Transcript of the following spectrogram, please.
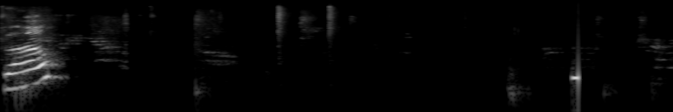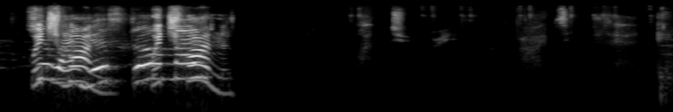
twelve, Which Children, one? Which one? One, two, three, four, five, six, seven, eight,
